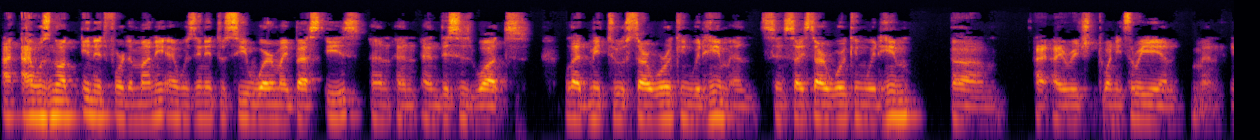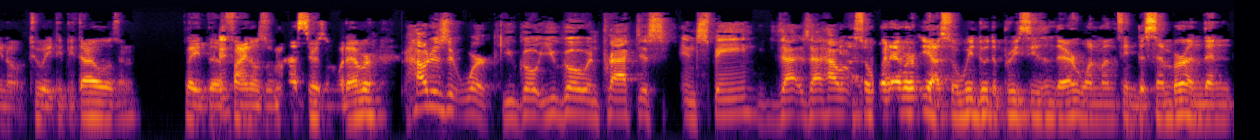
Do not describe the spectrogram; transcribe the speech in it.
I, I was not in it for the money. I was in it to see where my best is. And, and, and this is what led me to start working with him. And since I started working with him, um, I, I reached 23 and, and, you know, two ATP titles and played the and finals of Masters and whatever. How does it work? You go, you go and practice in Spain. Is that is that how? Yeah, so whenever, yeah. So we do the preseason there, one month in December, and then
